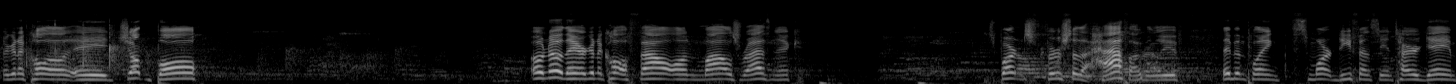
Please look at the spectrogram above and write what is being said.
They're going to call a jump ball. Oh no, they are going to call a foul on Miles Rasnick. Spartans first of the half, I believe. They've been playing smart defense the entire game.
